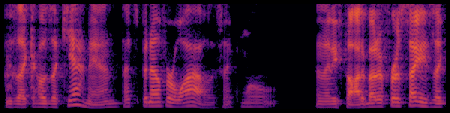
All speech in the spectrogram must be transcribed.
He's like, I was like, yeah, man, that's been out for a while. He's like, well, and then he thought about it for a second. He's like,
